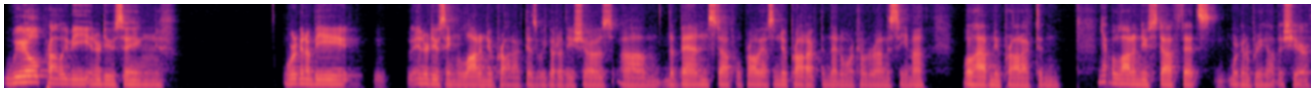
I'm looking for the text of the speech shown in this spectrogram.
we'll probably be introducing. We're going to be introducing a lot of new product as we go to these shows. Um, the Bend stuff, we'll probably have some new product, and then when we're coming around to SEMA, we'll have new product and Yep. have a lot of new stuff that's we're going to bring out this year.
